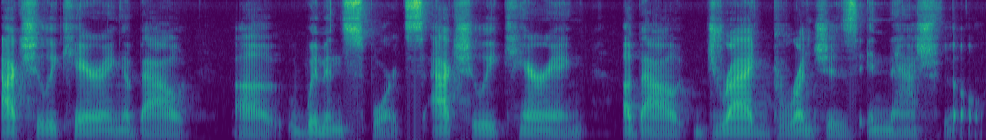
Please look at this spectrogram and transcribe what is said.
actually caring about uh, women's sports, actually caring about drag brunches in Nashville.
